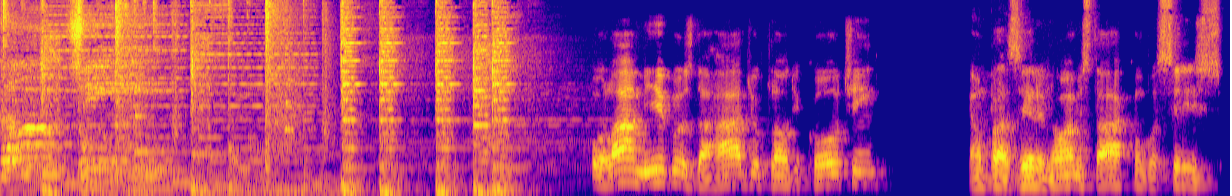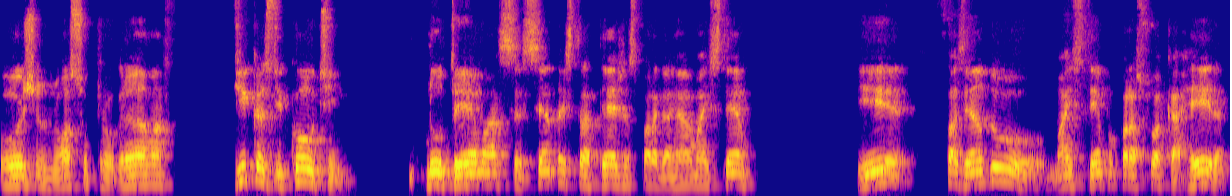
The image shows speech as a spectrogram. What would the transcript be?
Coaching. Olá, amigos da Rádio Cloud Coaching. É um prazer enorme estar com vocês hoje no nosso programa Dicas de Coaching, no tema 60 estratégias para ganhar mais tempo e fazendo mais tempo para a sua carreira.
